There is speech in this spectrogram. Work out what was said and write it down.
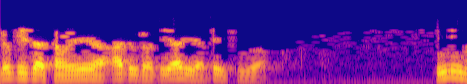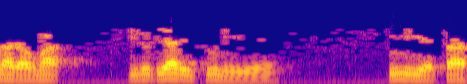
လုကိစ္စဆောင်ရင်းကအတုတော့တရားတွေကတိတ်ထူတော့ဒီနေ့မှတော့မှဒီလိုတရားတွေထူနေရင်ဒီနေ့ရဲ့သား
